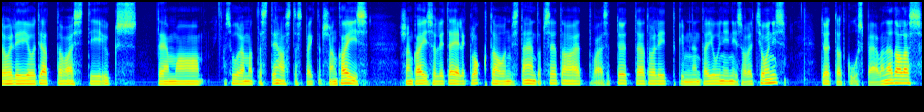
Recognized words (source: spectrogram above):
oli ju teatavasti üks tema suurematest tehastest paikneb Shanghais. Shanghais oli täielik lockdown, mis tähendab seda, et vaesed töötajad olid kümnenda juunini isolatsioonis, töötavad kuus päeva nädalas,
